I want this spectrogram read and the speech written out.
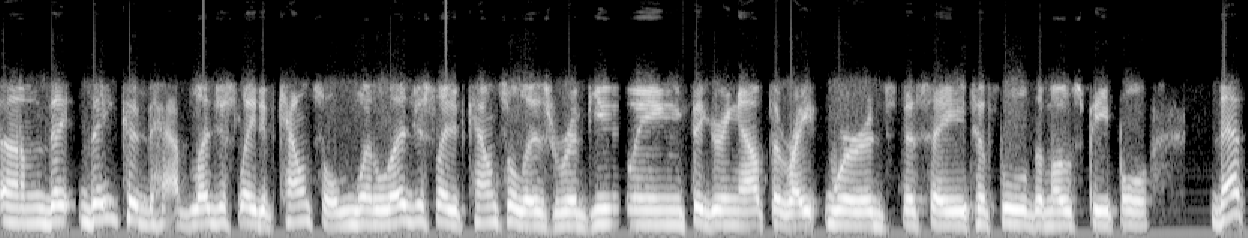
Um, they they could have legislative counsel when legislative counsel is reviewing, figuring out the right words to say to fool the most people. That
